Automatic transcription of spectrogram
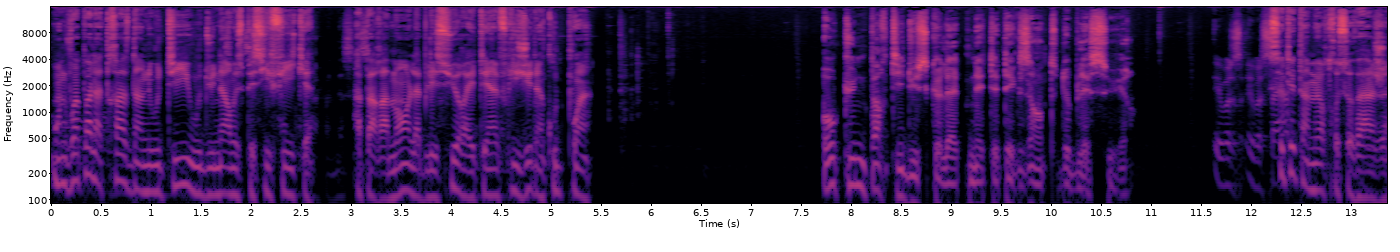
On ne voit pas la trace d'un outil ou d'une arme spécifique. Apparemment, la blessure a été infligée d'un coup de poing. Aucune partie du squelette n'était exempte de blessures. C'était un meurtre sauvage.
